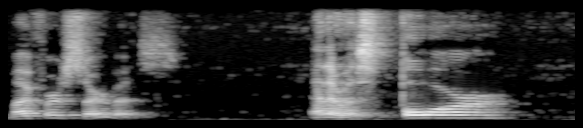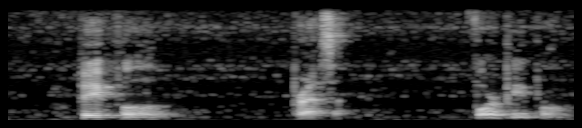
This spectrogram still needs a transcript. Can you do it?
my first service. And there was four people present. Four people.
